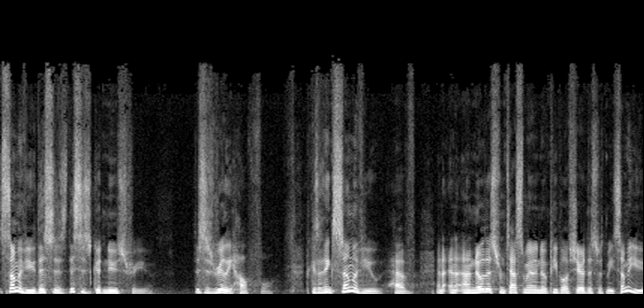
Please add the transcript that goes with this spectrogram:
some of you, this is, this is good news for you. This is really helpful because I think some of you have, and, and I know this from testimony, I know people have shared this with me. Some of you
